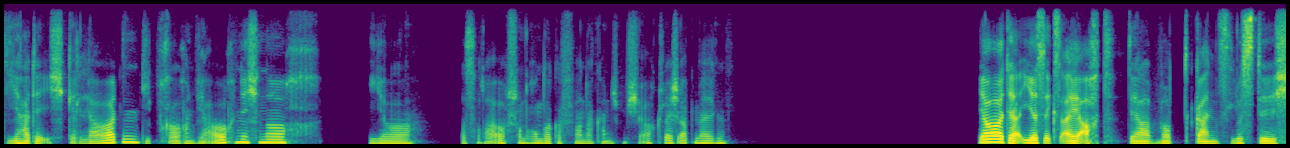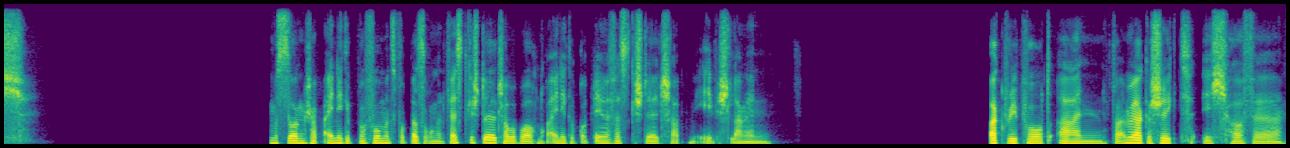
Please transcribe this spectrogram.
die hatte ich geladen, die brauchen wir auch nicht noch. Hier das hat er auch schon runtergefahren, da kann ich mich auch gleich abmelden. Ja, der ISXi 8, der wird ganz lustig. Ich muss sagen, ich habe einige Performance-Verbesserungen festgestellt, ich habe aber auch noch einige Probleme festgestellt. Ich habe einen ewig langen Bug-Report an VMware geschickt. Ich hoffe,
